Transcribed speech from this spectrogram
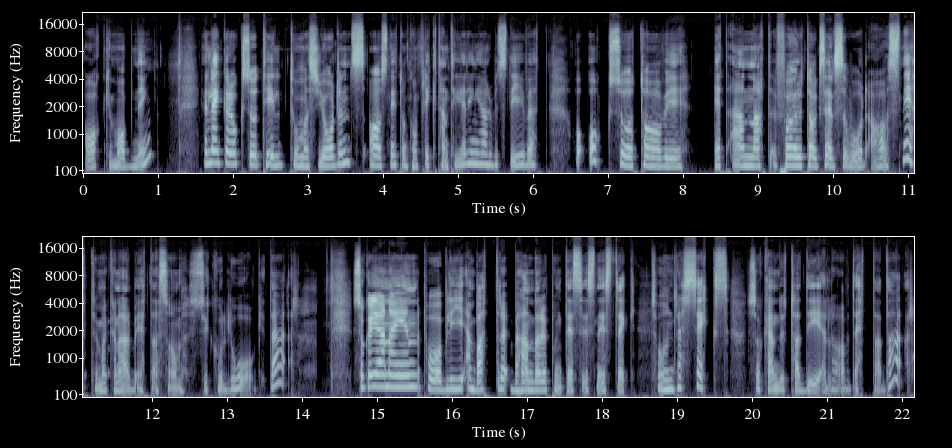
och mobbning. Jag länkar också till Thomas Jordans avsnitt om konflikthantering i arbetslivet och också tar vi ett annat företagshälsovårdavsnitt hur man kan arbeta som psykolog där. Så gå gärna in på blienbattrebehandlare.se 206 så kan du ta del av detta där.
